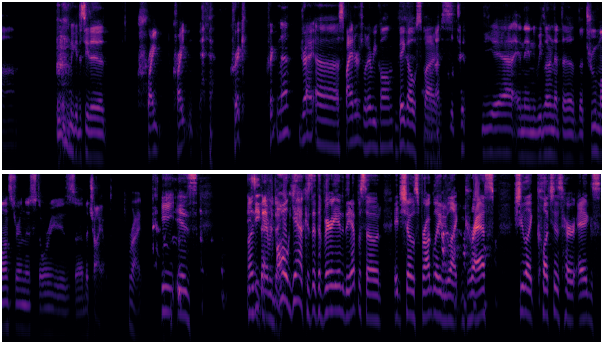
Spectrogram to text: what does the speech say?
Um, we get to see the crite crick crickna dra- uh, spiders, whatever you call them. Big old Uh, spiders. that's a little tip. Yeah, and then we learn that the the true monster in this story is uh, the child. right. He is. He's eating everything. Oh yeah, because at the very end of the episode, it shows Frog Lady like grasp. She like clutches her eggs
